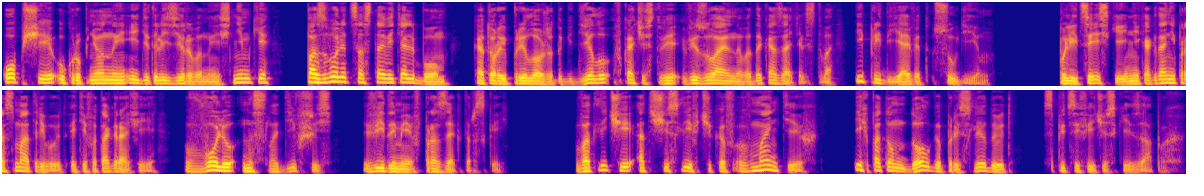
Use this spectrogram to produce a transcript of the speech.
Общие, укрупненные и детализированные снимки позволят составить альбом, который приложат к делу в качестве визуального доказательства и предъявят судьям. Полицейские никогда не просматривают эти фотографии, в волю насладившись видами в прозекторской. В отличие от счастливчиков в мантиях, их потом долго преследуют специфический запах.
